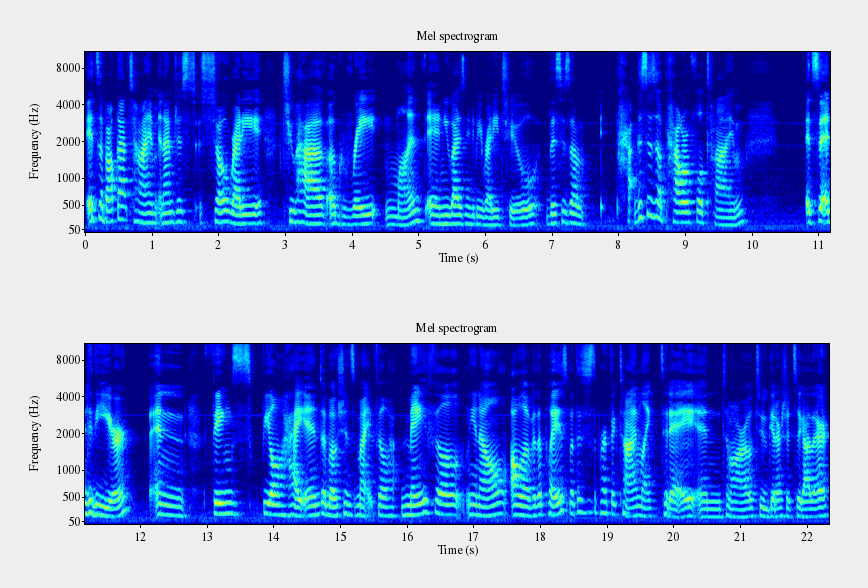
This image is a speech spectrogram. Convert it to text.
It's about that time, and I'm just so ready to have a great month. And you guys need to be ready too. This is a this is a powerful time. It's the end of the year and things feel heightened. Emotions might feel may feel you know all over the place but this is the perfect time like today and tomorrow to get our shit together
